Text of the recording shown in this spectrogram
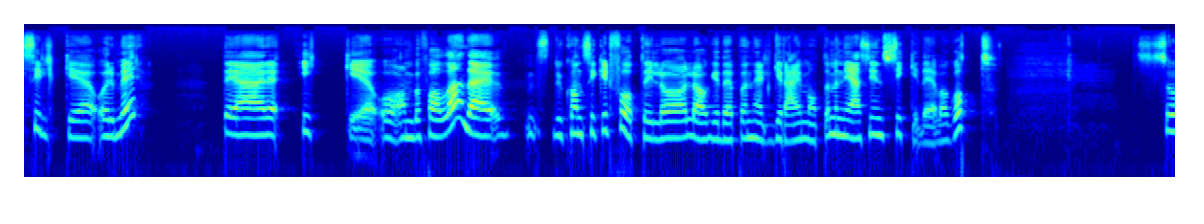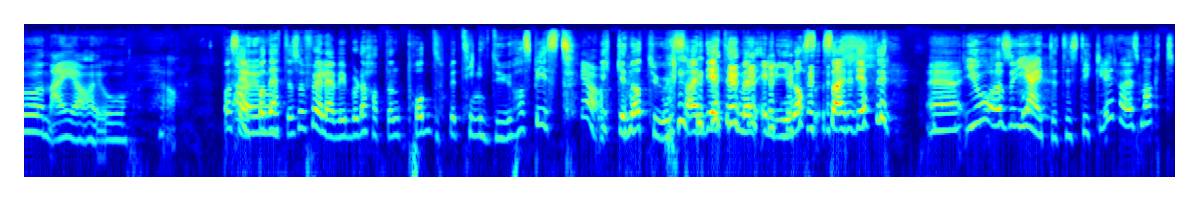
silkeormer. Det er ikke å anbefale. Er, du kan sikkert få til å lage det på en helt grei måte, men jeg syns ikke det var godt. Så nei, jeg har jo ja. Basert jo... på dette så føler jeg vi burde hatt en pod med ting du har spist. Ja. Ikke naturens særdietter, men Elinas særdietter. Eh, jo, altså geitetestikler har jeg smakt.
